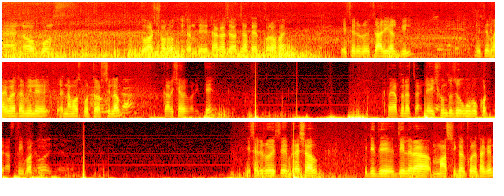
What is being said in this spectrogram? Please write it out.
আহ, দোয়ার সড়ক, এখান থেকে ঢাকা যাতায়াত করা হয়। এছাড়া রয়েছে আরিয়াল বিল। এতে ভাই ভাইদার মিলে নামাজ পড়তে আসছিলাম কারি সাহেবের বাড়িতে। তাই আপনারা চাইলে এই সৌন্দর্য উপভোগ করতে আসতেই পারেন। সাইডে রয়েছে ভেসাল। এটি দিয়ে জেলেরা মাছ শিকার করে থাকেন।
